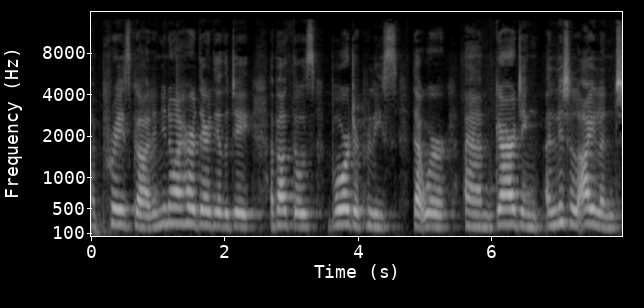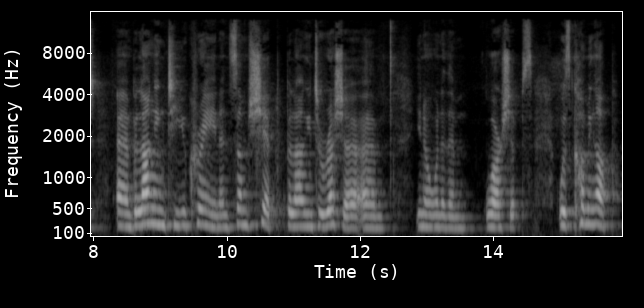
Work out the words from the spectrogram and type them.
I praise God. And you know, I heard there the other day about those border police that were um, guarding a little island um, belonging to Ukraine and some ship belonging to Russia. Um, you know, one of them warships, was coming up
